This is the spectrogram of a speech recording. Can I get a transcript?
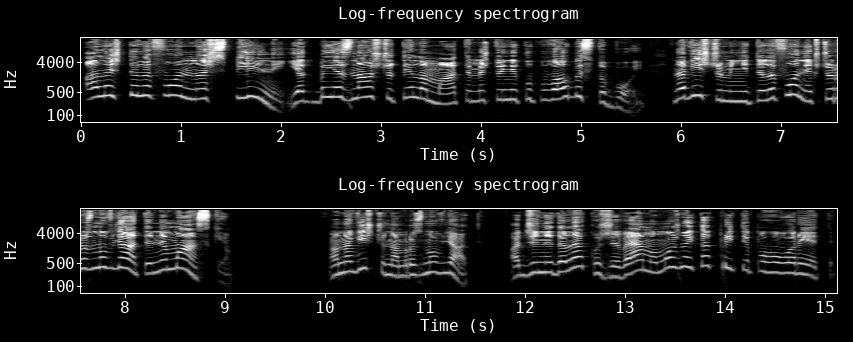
Але ж телефон наш спільний. Якби я знав, що ти ламатимеш, то й не купував би з тобою. Навіщо мені телефон, якщо розмовляти нема з ким? А навіщо нам розмовляти? Адже недалеко живемо, можна й так прийти поговорити.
